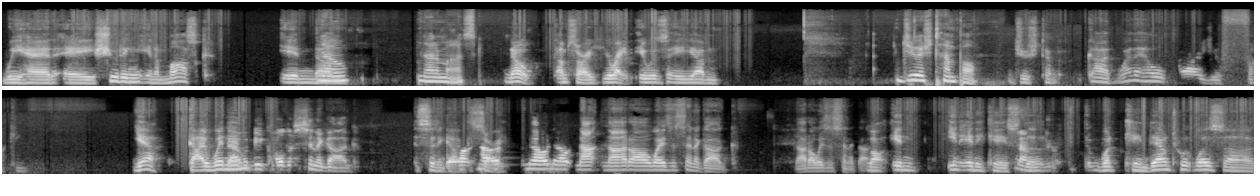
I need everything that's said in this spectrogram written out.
we had a shooting in a mosque. In um, no, not a mosque. no, I'm sorry, you're right. It was a um, Jewish temple. Jewish temple. God, why the hell? Are you fucking Yeah, guy went That in would be called a synagogue. Synagogue. No, sorry. No, no, not not always a synagogue. Not always a synagogue. Well, in in any case, the what came down to it was uh,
